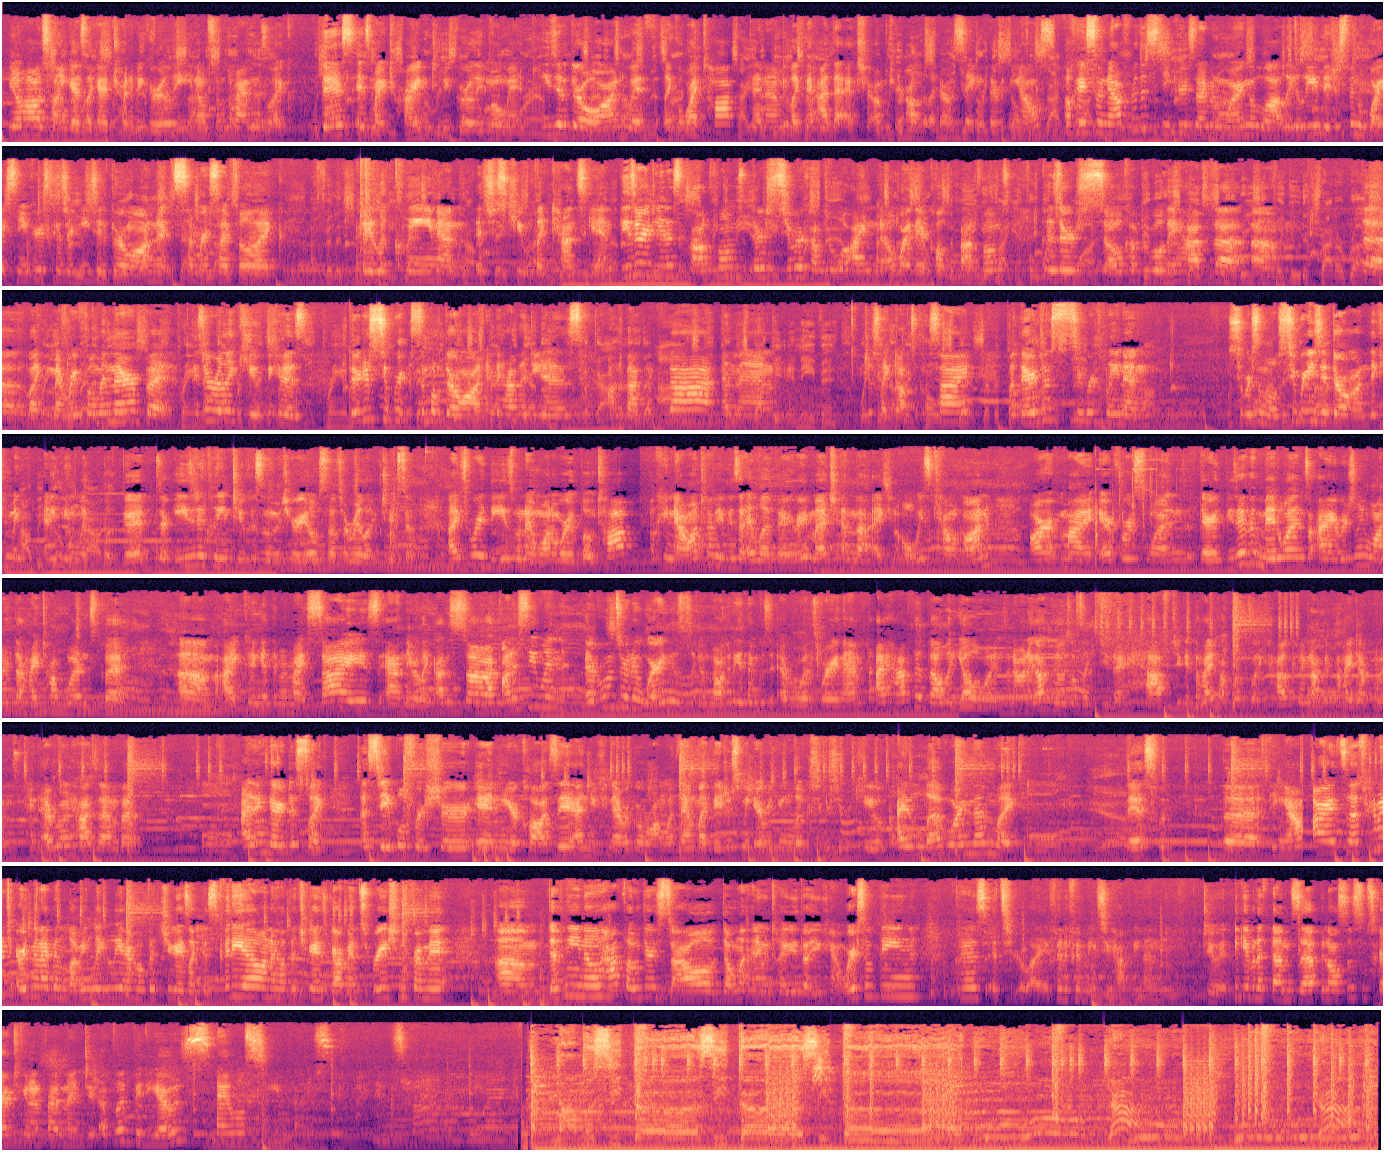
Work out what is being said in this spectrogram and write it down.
you know how I was telling you guys like I try to be girly, you know, sometimes like this is my trying to be girly moment. Easy to throw on with like a white top, denim, like they add that extra your outfit like I was saying with everything else. Okay, so now for the sneakers that I've been wearing a lot lately, they've just been white sneakers because they're easy to throw on and it's summer so I feel like they look clean and it's just cute with like tan skin. These are Adidas Cloud Foams. They're super comfortable. I know why they're called Cloud Foams because they're so comfortable. They have the um, the like memory foam in there, but these are really cute because they're just super simple to throw on. They have the Adidas on the back like that, and then just like dots on the side. But they're just super clean and super simple, super easy to throw on. They can make anything like look good. They're easy to clean too because of the material, so that's what I really like too. So I like to wear these when I want to wear low top. Okay, now on to my babies that I love very, very much and that I can always count on are my Air Force Ones. They're, these are the mid ones. I originally wanted the high top ones, but um, I couldn't get them in my size and they were like out of stock. Honestly, when everyone started wearing these, I was like, I'm not gonna get them because everyone's wearing them. I have the velvet yellow ones and when I got those, I was like, dude, I have to get the high top ones. Like, how can I not get the high top ones? And everyone has them, but I think they're just like a staple for sure in your closet and you can never go wrong with them. Like, they just make everything look super, super cute. I love wearing them like this with the thing out. Alright, so that's pretty much everything that I've been loving lately. I hope that you guys like this video and I hope that you guys grab inspiration from it. Um, definitely, you know, have fun with your style. Don't let anyone tell you that you can't wear something because it's your life. And if it makes you happy, then do it. Give it a thumbs up and also subscribe to get notified when I do upload videos. I will see you guys in my next one. Cita.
